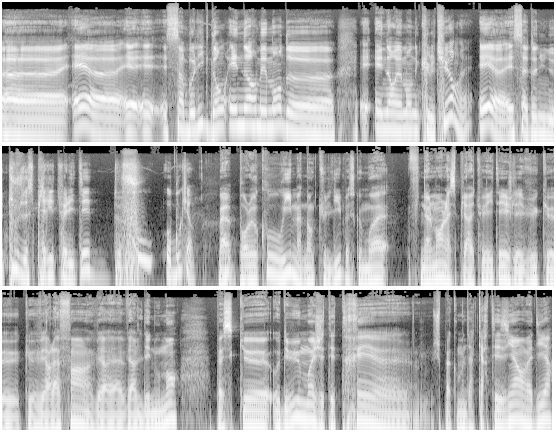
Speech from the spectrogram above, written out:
euh, est, euh, est- est- est symbolique dans énormément de, énormément de cultures et, et ça donne une touche de spiritualité de fou au bouquin. Bah, pour le coup, oui, maintenant que tu le dis, parce que moi, finalement, la spiritualité, je l'ai vu que, vers la fin, vers, le dénouement. Parce que au début, moi, j'étais très, euh, je sais pas comment dire, cartésien, on va dire,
